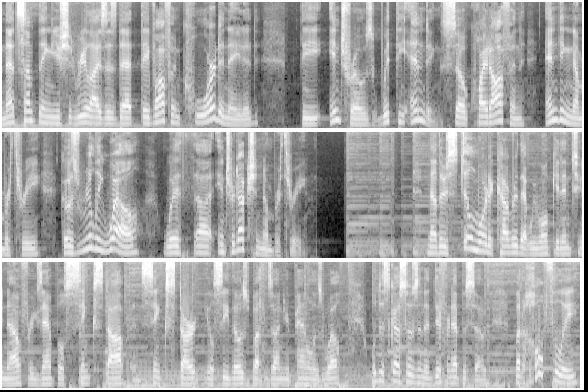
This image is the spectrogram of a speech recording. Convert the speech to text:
And that's something you should realize is that they've often coordinated the intros with the endings. So, quite often, ending number three goes really well with uh, introduction number three. Now, there's still more to cover that we won't get into now. For example, sync stop and sync start. You'll see those buttons on your panel as well. We'll discuss those in a different episode. But hopefully,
